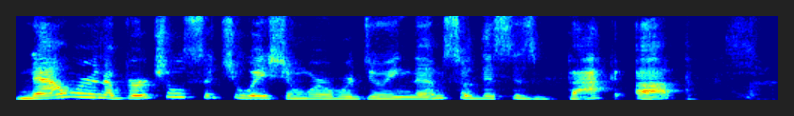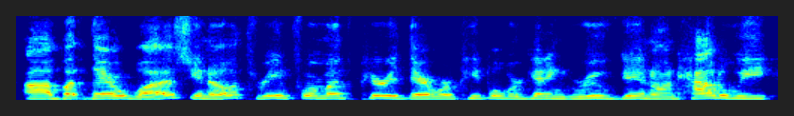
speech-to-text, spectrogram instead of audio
Now we're in a virtual situation where we're doing them. So this is back up. Uh, but there was, you know, a three and four month period there where people were getting grooved in on how do we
